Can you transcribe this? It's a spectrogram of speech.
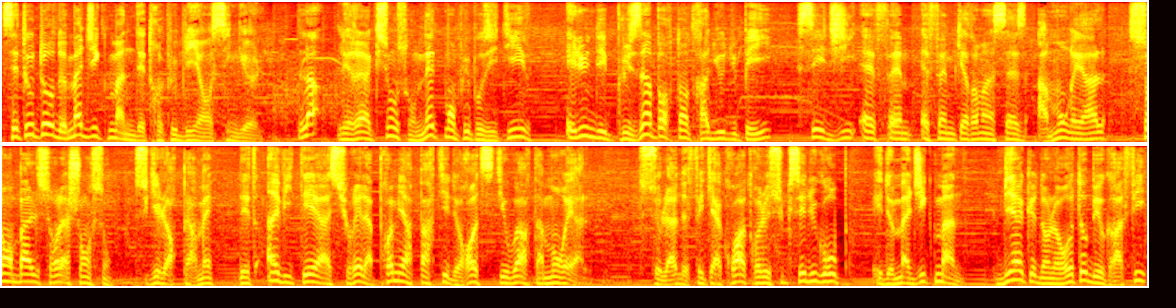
c'est au tour de Magic Man d'être publié en single. Là, les réactions sont nettement plus positives et l'une des plus importantes radios du pays, CJFM FM 96 à Montréal, s'emballe sur la chanson, ce qui leur permet d'être invités à assurer la première partie de Rod Stewart à Montréal. Cela ne fait qu'accroître le succès du groupe et de Magic Man, bien que dans leur autobiographie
